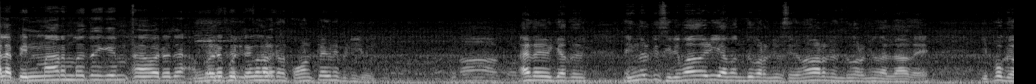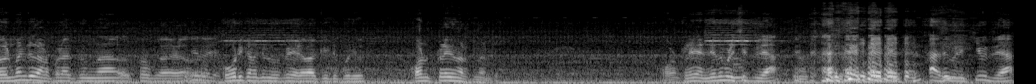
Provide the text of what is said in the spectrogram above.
അല്ല പിന്മാറുമ്പോഴത്തേക്കും ഓരോ ഓരോ കുറ്റങ്ങൾ കോൺക്ലേവിനെ പറ്റി ചോദിക്കും. അതെന്താ ചോദിക്കാത്തത്? നിങ്ങൾക്ക് സിനിമ വഴി അവൻ എന്ത് പറഞ്ഞു? സിനിമ നടൻ എന്ത് പറഞ്ഞു എന്നല്ലാതെ ഇപ്പോൾ ഗവൺമെന്റ് നടപ്പിലാക്കുന്ന ഇപ്പോൾ കോടിക്കണക്കിന് രൂപ ചിലവാക്കിയിട്ട് ഇപ്പോൾ ഒരു കോൺക്ലേവ് നടത്തുന്നുണ്ട്. കോൺക്ലേവ് എന്നെയൊന്നും വിളിച്ചിട്ടില്ല. അത് വിളിക്കില്ല.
